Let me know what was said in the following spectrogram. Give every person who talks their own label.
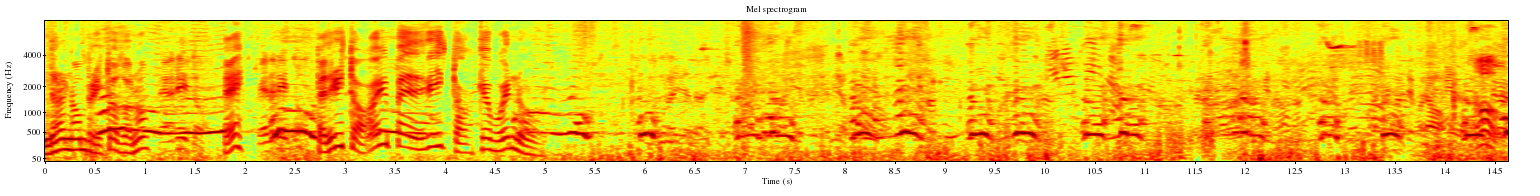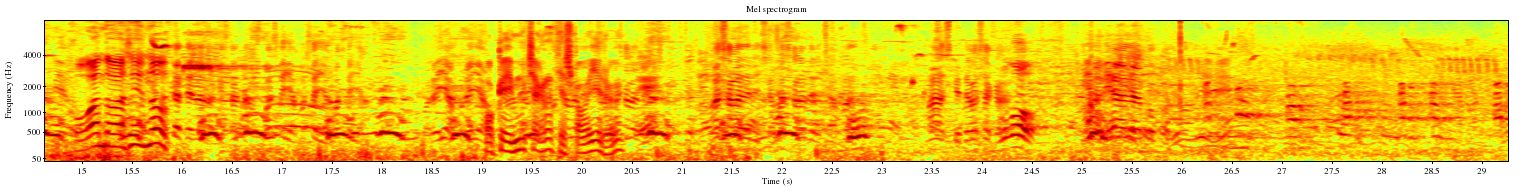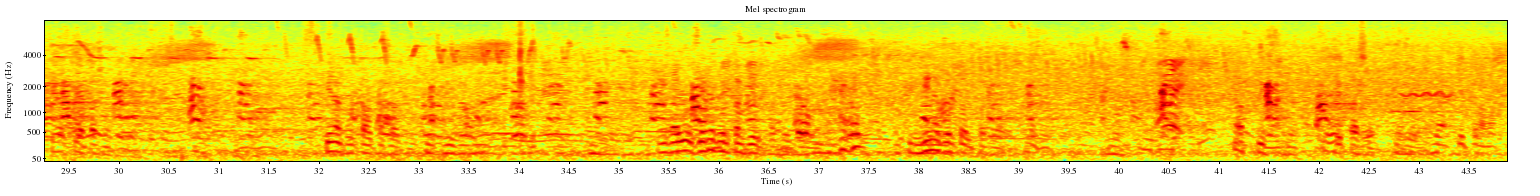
Speaker 1: Tendrá nombre y todo, ¿no?
Speaker 2: Pedrito.
Speaker 1: ¿Eh?
Speaker 2: Pedrito.
Speaker 1: Pedrito, ay Pedrito, qué bueno.
Speaker 3: No, jugando así, no.
Speaker 2: Más allá, más allá, más allá. Por allá, por allá.
Speaker 1: Ok, muchas gracias, caballero. ¿eh?
Speaker 2: Más a la derecha, más a la derecha. Más, más que te va a sacar. Hugo. Mira, mira la popa.
Speaker 4: ¿Quién ha cortado el paso? ¿Quién ha cortado aquí el paso? ¿Quién ha cortado el paso? ¿Qué pasa? ¿Qué trabajo?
